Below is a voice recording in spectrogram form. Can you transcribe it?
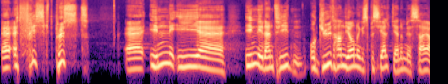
et friskt pust inn i, inn i, den tiden. Og Gud han gjør noe spesielt gjennom Jesaja.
